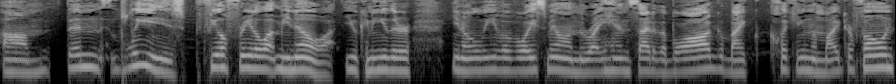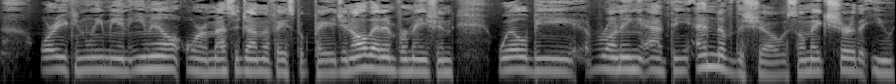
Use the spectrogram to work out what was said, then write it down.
um, then please feel free to let me know. You can either, you know, leave a voicemail on the right hand side of the blog by clicking the microphone, or you can leave me an email or a message on the Facebook page, and all that information will be running at the end of the show. So make sure that you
